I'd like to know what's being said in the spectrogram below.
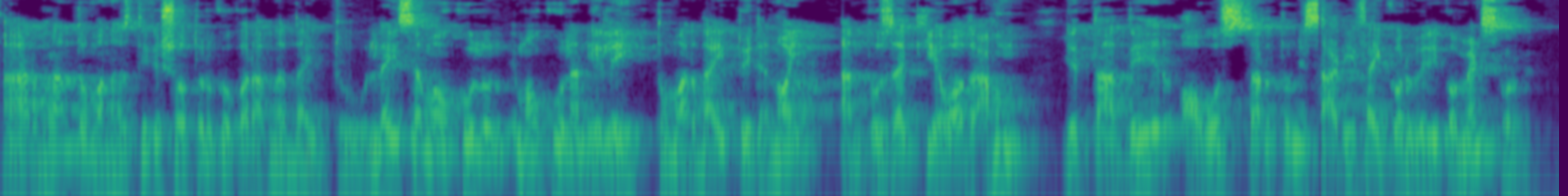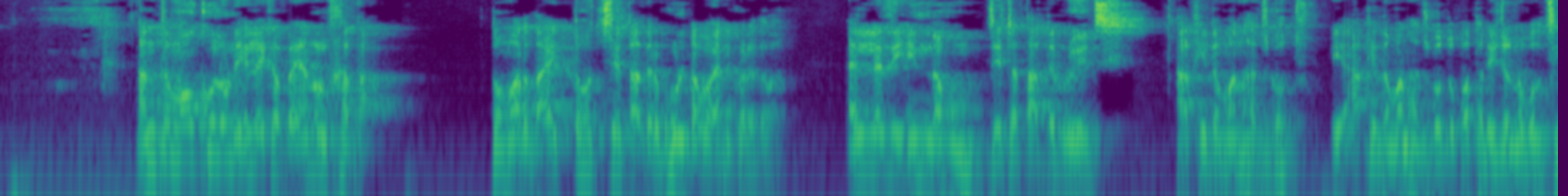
আর ভ্রান্ত মানহাজ থেকে সতর্ক করা আপনার দায়িত্ব। লাইসা মৌকুল মৌকুলান এলেই তোমার দায়িত্ব এটা নয়। আন্তজাকিয়া ওয়াদ আহম যে তাদের অবস্থার তুমি সার্টিফাই করবে রিকমেন্ডস করবে। আন্ত মৌকুলুন এলেকা বয়ানুল খাতা। তোমার দায়িত্ব হচ্ছে তাদের ভুলটা বয়ান করে দেওয়া। আল্লাজি ইন্দাহুম যেটা তাদের রয়েছে। আকিদা মানহাজগত। এই আকিদা মানহাজগত কথা এই জন্য বলছি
